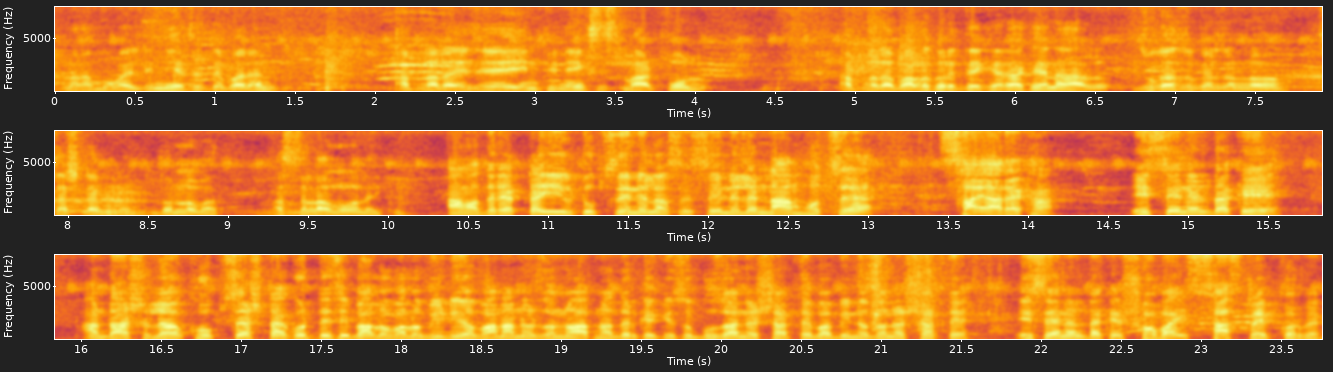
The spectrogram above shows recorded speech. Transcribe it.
আপনারা মোবাইলটি নিয়ে যেতে পারেন। আপনারা এই যে ইনফিনিক্স স্মার্টফোন আপনারা ভালো করে দেখে রাখেন আর যোগাযোগের জন্য চেষ্টা করেন। ধন্যবাদ। আসসালামু আলাইকুম। আমাদের একটা ইউটিউব চ্যানেল আছে। চ্যানেলের নাম হচ্ছে ছায়া রেখা এই চ্যানেলটাকে আমরা আসলে খুব চেষ্টা করতেছি ভালো ভালো ভিডিও বানানোর জন্য আপনাদেরকে কিছু বোঝানোর স্বার্থে বা বিনোদনের স্বার্থে। এই চ্যানেলটাকে সবাই সাবস্ক্রাইব করবেন।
